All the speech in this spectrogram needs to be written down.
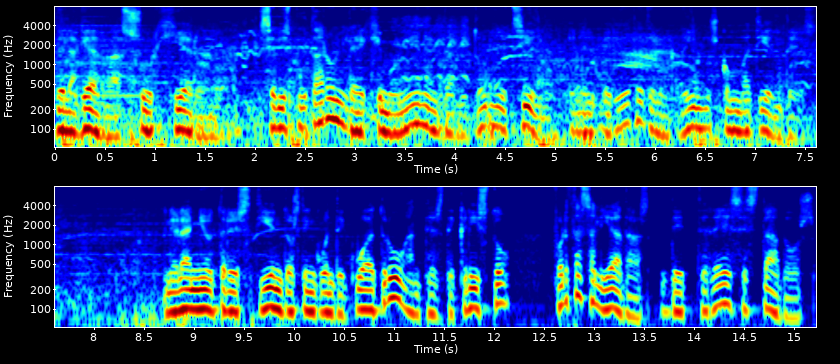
De la guerra surgieron. Se disputaron la hegemonía en el territorio chino en el periodo de los reinos combatientes. En el año 354 a.C., fuerzas aliadas de tres estados,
